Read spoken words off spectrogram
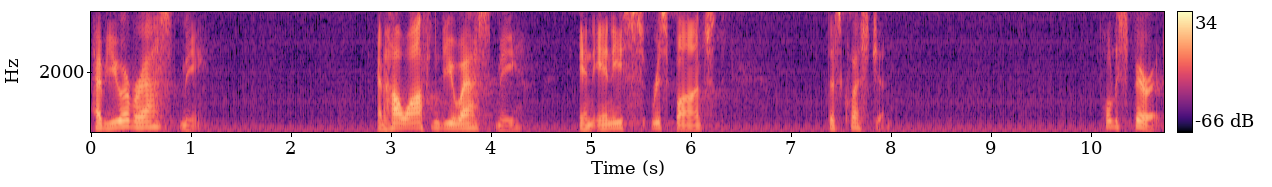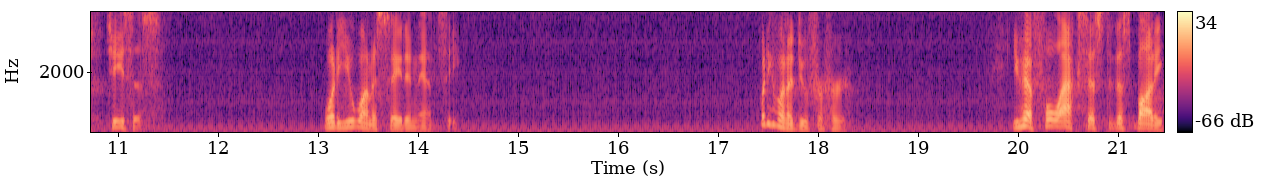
Have you ever asked me? And how often do you ask me in any response this question? Holy Spirit, Jesus, what do you want to say to Nancy? What do you want to do for her? You have full access to this body.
